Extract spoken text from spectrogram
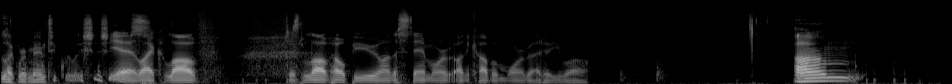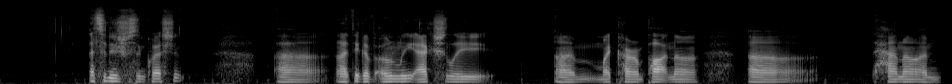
Like romantic relationships. Yeah, like love. Does love help you understand more, uncover more about who you are? Um, that's an interesting question. Uh, and I think I've only actually, um, my current partner, uh, Hannah, I'm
